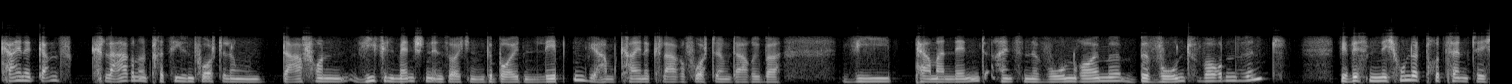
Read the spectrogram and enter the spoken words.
keine ganz klaren und präzisen Vorstellungen davon, wie viele Menschen in solchen Gebäuden lebten. Wir haben keine klare Vorstellung darüber, wie permanent einzelne Wohnräume bewohnt worden sind. Wir wissen nicht hundertprozentig,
